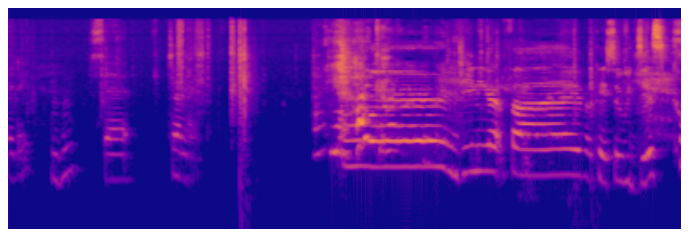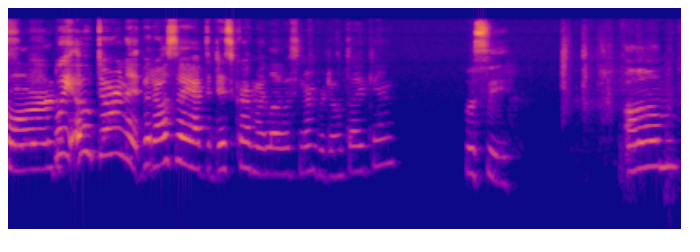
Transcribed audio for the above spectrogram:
Ready? Mhm. Set. Turn it. Oh, yeah, I got- Four. And Jeannie got five. Okay, so we discard. Wait, oh darn it! But also I have to discard my lowest number, don't I, Ken? Let's see. Um,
